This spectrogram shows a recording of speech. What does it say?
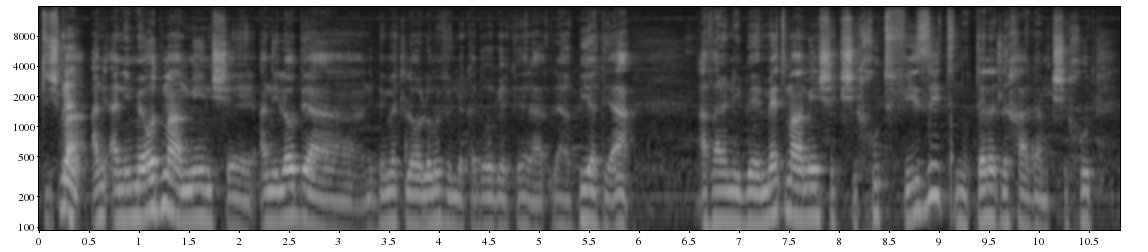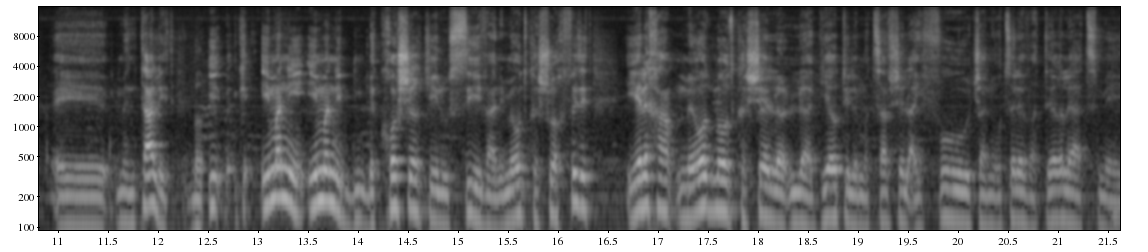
תשמע, כן. אני, אני מאוד מאמין ש... אני לא יודע, אני באמת לא, לא מבין בכדורגל כדי לה, להביע דעה, אבל אני באמת מאמין שקשיחות פיזית נותנת לך גם קשיחות אה, מנטלית. ב- אם אני, אם אני בכושר כאילו שיא ואני מאוד קשוח פיזית, יהיה לך מאוד מאוד קשה להגיע אותי למצב של עייפות, שאני רוצה לוותר לעצמי.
